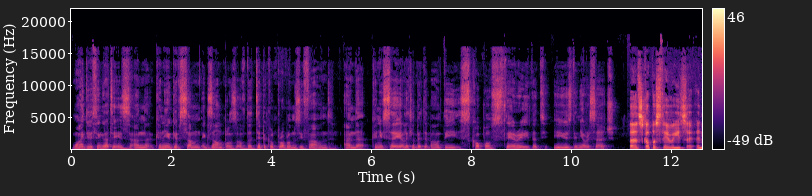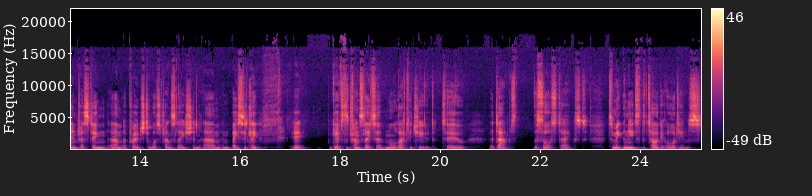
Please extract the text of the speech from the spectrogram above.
Why do you think that is? And can you give some examples of the typical problems you found? And uh, can you say a little bit about the Skopos theory that you used in your research? Uh, Skopos theory is an interesting um, approach towards translation, um, and basically, it gives the translator more latitude to adapt the source text to meet the needs of the target audience.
